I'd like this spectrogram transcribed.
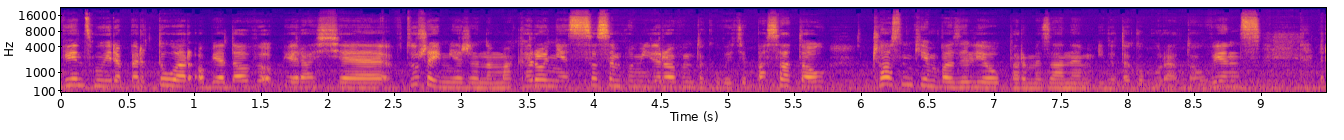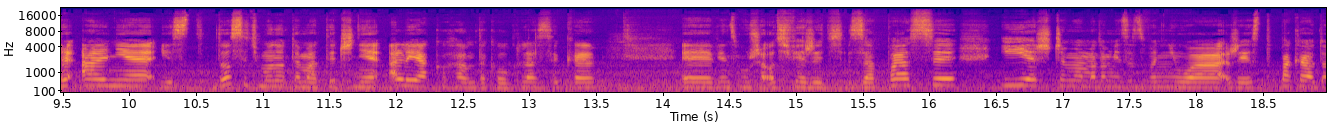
więc mój repertuar obiadowy opiera się w dużej mierze na makaronie z sosem pomidorowym, taką wiecie, pasatą, czosnkiem, bazylią, parmezanem i do tego buratą, więc realnie jest dosyć monotematycznie, ale ja kocham taką klasykę, więc muszę odświeżyć zapasy i jeszcze mama do mnie zadzwoniła, że jest paka do,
